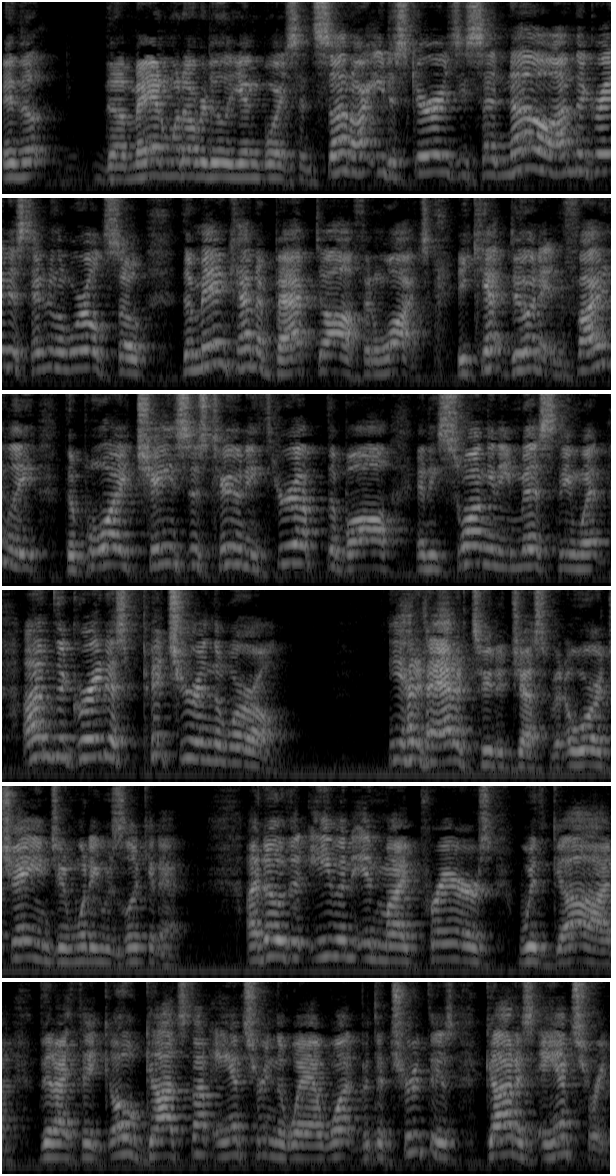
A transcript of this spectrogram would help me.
And the, the man went over to the young boy and said, Son, aren't you discouraged? He said, No, I'm the greatest hitter in the world. So the man kind of backed off and watched. He kept doing it. And finally, the boy changed his tune. He threw up the ball and he swung and he missed. And he went, I'm the greatest pitcher in the world. He had an attitude adjustment or a change in what he was looking at. I know that even in my prayers with God, that I think, oh, God's not answering the way I want. But the truth is, God is answering.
